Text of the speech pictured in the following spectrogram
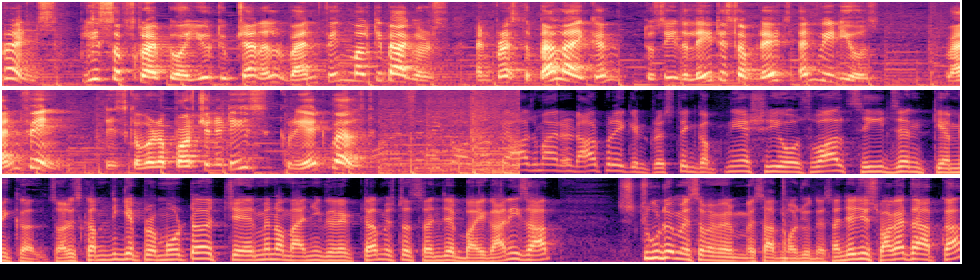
subscribe to our YouTube channel VanFin Multibaggers and press the bell icon to see the latest updates and videos. VanFin, discover opportunities, create wealth. आज हमारे रडार पर एक इंटरेस्टिंग कंपनी है Shri Oswal Seeds and Chemicals और इस कंपनी के प्रमोटर चेयरमैन और managing director mister Sanjay Baigani साहब स्टूडियो में समय मेरे साथ मौजूद है। संजय जी स्वागत है आपका।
